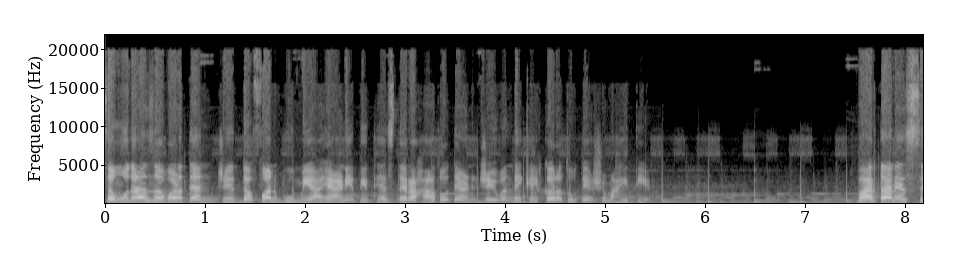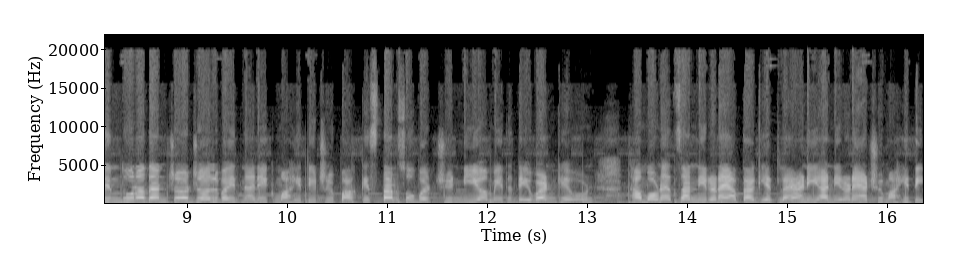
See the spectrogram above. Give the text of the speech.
समुद्राजवळ त्यांची दफनभूमी आहे आणि तिथेच ते राहत होते आणि जेवण देखील करत होते अशी माहिती आहे. भारताने सिंधू नद्यांच्या जलवैज्ञानिक माहितीची पाकिस्तानसोबतची नियमित देवाणघेवाण थांबवण्याचा निर्णय आता घेतलाय आणि या निर्णयाची माहिती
